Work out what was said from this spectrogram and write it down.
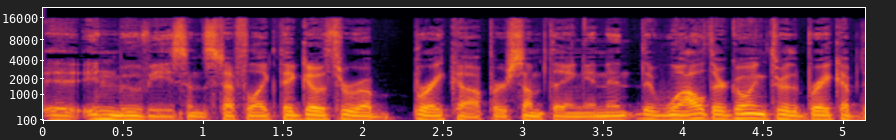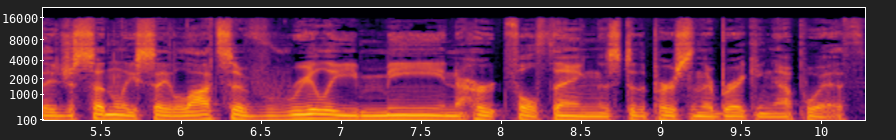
in movies and stuff like they go through a breakup or something and while they're going through the breakup they just suddenly say lots of really mean hurtful things to the person they're breaking up with.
